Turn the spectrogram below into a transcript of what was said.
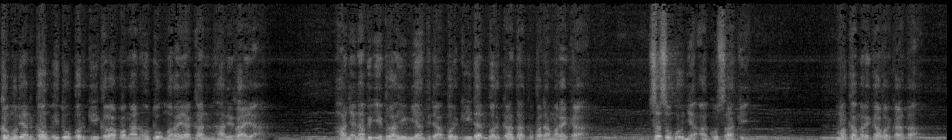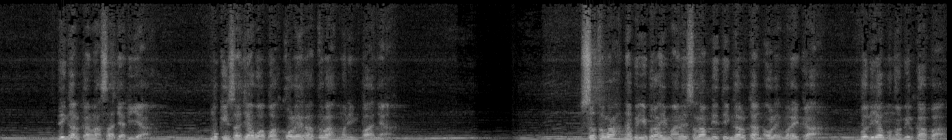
Kemudian kaum itu pergi ke lapangan untuk merayakan hari raya. Hanya Nabi Ibrahim yang tidak pergi dan berkata kepada mereka, Sesungguhnya aku sakit. Maka mereka berkata, Tinggalkanlah saja dia. Mungkin saja wabah kolera telah menimpanya. Setelah Nabi Ibrahim alaihissalam ditinggalkan oleh mereka, beliau mengambil kapak.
